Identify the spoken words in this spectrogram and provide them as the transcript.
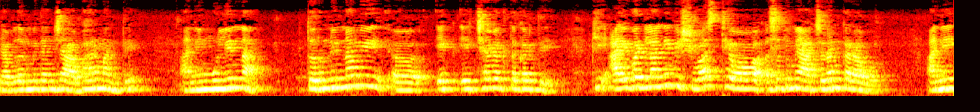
याबद्दल मी त्यांचे आभार मानते. आणि मुलींना तरुणींना मी एक इच्छा व्यक्त करते की आई वडिलांनी विश्वास ठेवावा असं तुम्ही आचरण करावं. आणि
